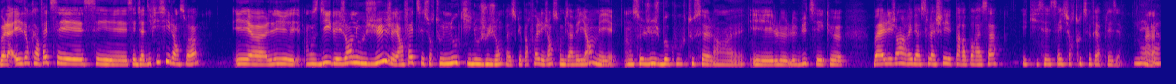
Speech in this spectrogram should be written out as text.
Voilà, et donc en fait, c'est déjà difficile en soi. Et euh, on se dit les gens nous jugent, et en fait, c'est surtout nous qui nous jugeons, parce que parfois les gens sont bienveillants, mais on se juge beaucoup tout seul. Hein. Et le, le but, c'est que bah, les gens arrivent à se lâcher par rapport à ça et qui essayent surtout de se faire plaisir. D'accord.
